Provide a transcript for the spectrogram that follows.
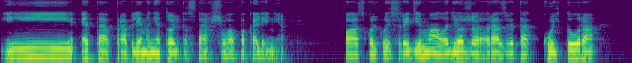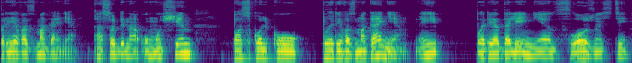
И это проблема не только старшего поколения, поскольку и среди молодежи развита культура – превозмогания, особенно у мужчин, поскольку превозмогание и преодоление сложностей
